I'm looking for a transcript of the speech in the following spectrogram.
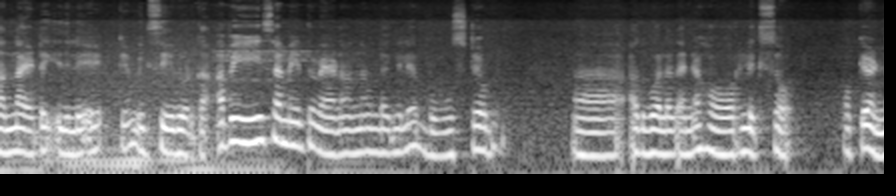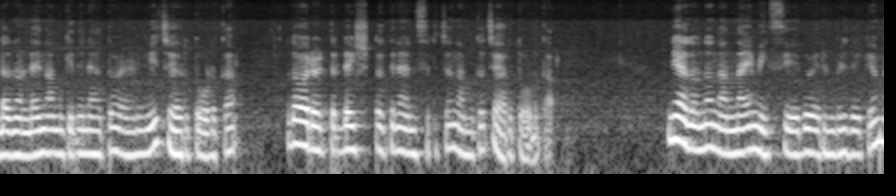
നന്നായിട്ട് ഇതിലേക്ക് മിക്സ് ചെയ്ത് കൊടുക്കുക അപ്പോൾ ഈ സമയത്ത് വേണമെന്നുണ്ടെങ്കിൽ ബൂസ്റ്റോ അതുപോലെ തന്നെ ഹോർലിക്സോ ഒക്കെ ഉണ്ടെന്നുണ്ടെങ്കിൽ നമുക്കിതിനകത്ത് വേണമെങ്കിൽ ചേർത്ത് കൊടുക്കാം. അത് ഓരോരുത്തരുടെ ഇഷ്ടത്തിനനുസരിച്ച് നമുക്ക് ചേർത്ത് കൊടുക്കാം. ഇനി അതൊന്ന് നന്നായി മിക്സ് ചെയ്ത് വരുമ്പോഴത്തേക്കും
